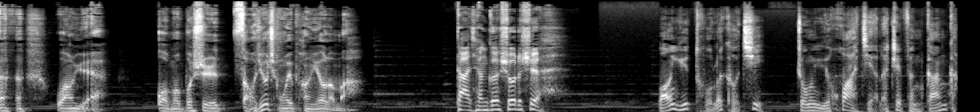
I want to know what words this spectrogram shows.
呵呵，王宇，我们不是早就成为朋友了吗？”大强哥说的是。王宇吐了口气，终于化解了这份尴尬。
